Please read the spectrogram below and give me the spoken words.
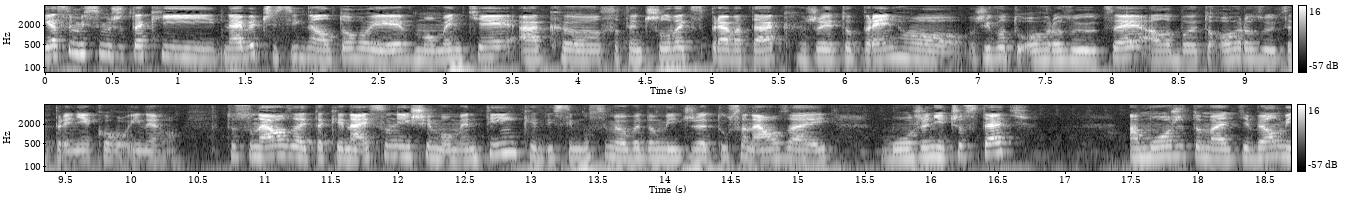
Ja si myslím, že taký najväčší signál toho je v momente, ak sa ten človek správa tak, že je to pre ňoho životu ohrozujúce, alebo je to ohrozujúce pre niekoho iného. To sú naozaj také najsilnejšie momenty, kedy si musíme uvedomiť, že tu sa naozaj môže niečo stať a môže to mať veľmi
